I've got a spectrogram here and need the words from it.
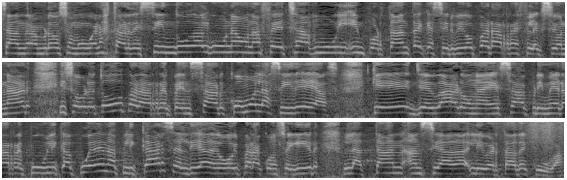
Sandra Ambrosio, muy buenas tardes. Sin duda alguna, una fecha muy importante que sirvió para reflexionar y sobre todo para repensar cómo las ideas que llevaron a esa primera república pueden aplicarse el día de hoy para conseguir la tan ansiada libertad de Cuba.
